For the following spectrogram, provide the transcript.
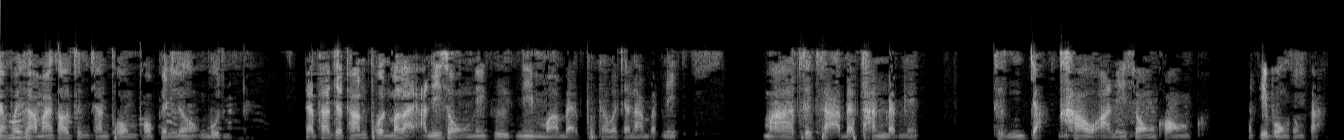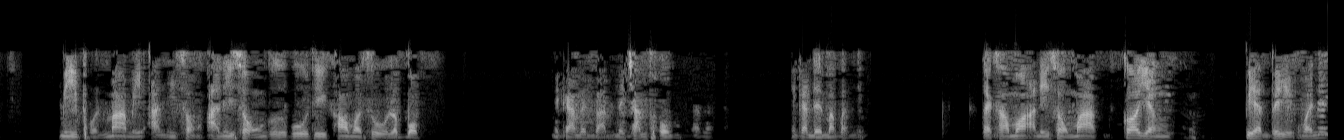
ยังไม่สามารถเข้าถึงชั้นพรมเพราะเป็นเรื่องของบุญ แต่ถ้าจะทำทนเมื่อไหร่อันนี้สงนี่คือนี่มาแบบพุทธวจนะแบบนี้ มาศึกษาแบบท่านแบบนี้ ถึงจะเข้าอานิสงส์ของที่พงค์ทรงตรัสมีผลมากมีอานิสงส์อานิสงส์คือผู้ที่เข้ามาสู่ระบบ ในการเป็นบัตรในชั้นพรมนั่นแหละในการเดินมรรคแบบนี้ แต่คำว่าอานิสงส์มากก็ยังเปลี่ยนไปอีกไว้นี่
